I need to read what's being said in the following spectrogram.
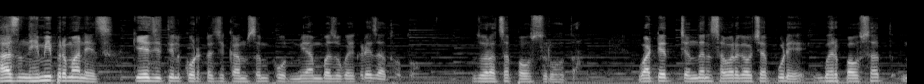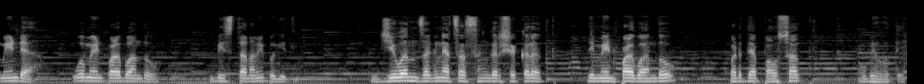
आज नेहमीप्रमाणेच केज येथील कोर्टाचे काम संपवून मी अंबाजोगाईकडे जात होतो. जोराचा पाऊस सुरू होता. वाटेत चंदन सावरगावच्या पुढे भर पावसात मेंढ्या व मेंढपाळ बांधव भिजताना मी बघितली. जीवन जगण्याचा संघर्ष करत ते मेंढपाळ बांधव पडत्या पावसात उभे होते.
